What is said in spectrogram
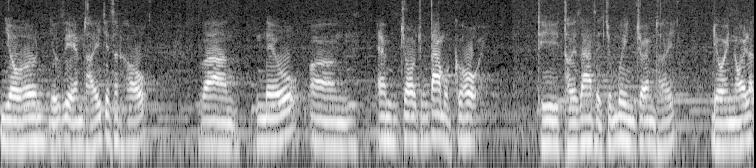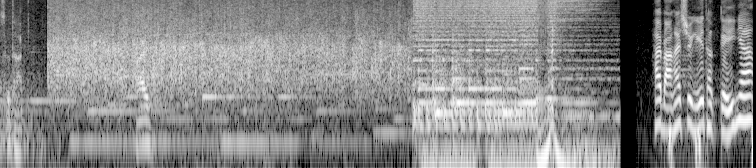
nhiều hơn những gì em thấy trên sân khấu và nếu à, em cho chúng ta một cơ hội thì thời gian sẽ chứng minh cho em thấy điều anh nói là sự thật. Hay. Hai bạn hãy suy nghĩ thật kỹ nha.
